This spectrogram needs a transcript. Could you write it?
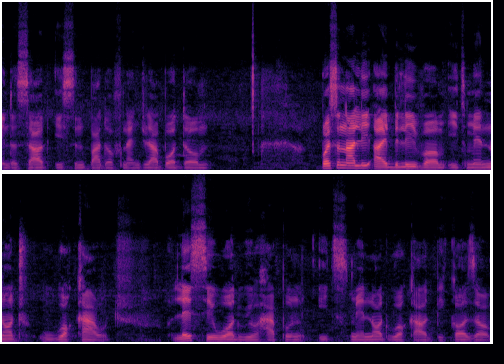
in the southeastern part of Nigeria. But um, personally, I believe um, it may not work out let's see what will happen it may not work out because um,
